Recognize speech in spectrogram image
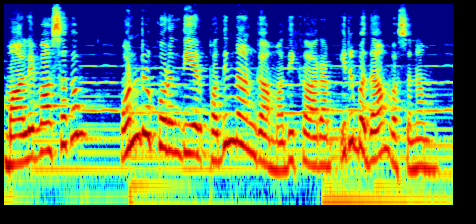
மாலைவாசகம் ஒன்று கொருந்தியர் பதினான்காம் அதிகாரம் இருபதாம் வசனம்.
